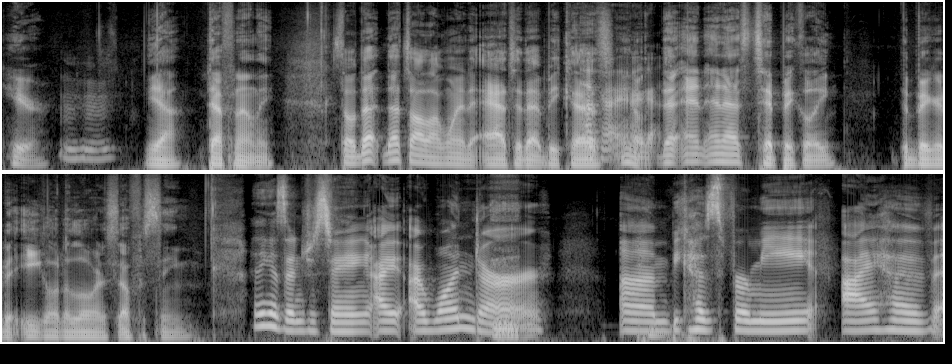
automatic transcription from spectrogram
here. Mm-hmm. Yeah, definitely. So that that's all I wanted to add to that because okay, you know, okay. and and that's typically the bigger the ego, the lower the self esteem. I think it's interesting. I I wonder. Mm. Um, because for me, I have,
